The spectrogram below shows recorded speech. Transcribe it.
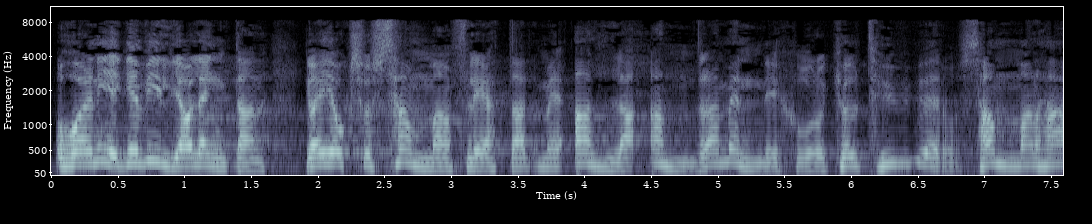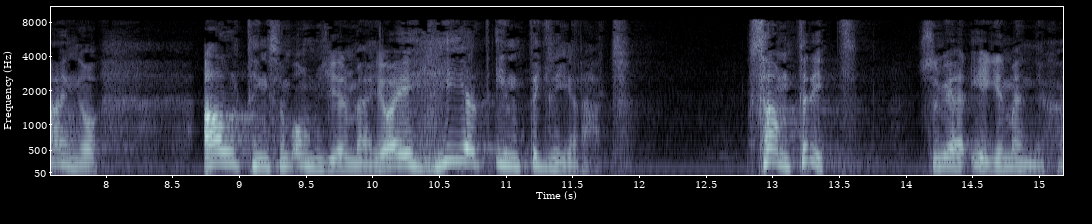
och har en egen vilja och längtan. Jag är också sammanflätad med alla andra människor och kulturer och sammanhang och allting som omger mig. Jag är helt integrerad. Samtidigt som jag är egen människa.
